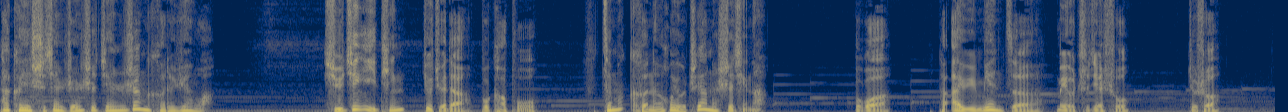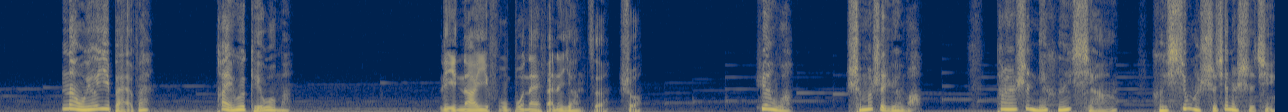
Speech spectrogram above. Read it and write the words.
他可以实现人世间任何的愿望。”许静一听就觉得不靠谱，怎么可能会有这样的事情呢？不过他碍于面子没有直接说，就说：“那我要一百万，他也会给我吗？”李娜一副不耐烦的样子说：“愿望，什么是愿望？当然是你很想、很希望实现的事情，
